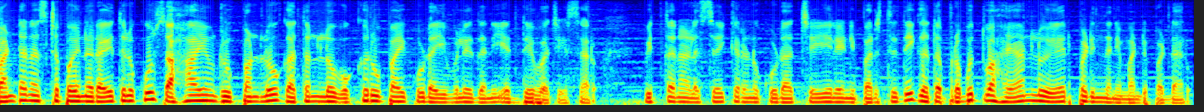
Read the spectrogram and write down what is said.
పంట నష్టపోయిన రైతులకు సహాయం రూపంలో గతంలో ఒక్క రూపాయి కూడా ఇవ్వలేదని ఎద్దేవా చేశారు. విత్తనాల సేకరణ కూడా చేయలేని పరిస్థితి గత ప్రభుత్వ హయాంలో ఏర్పడిందని మండిపడ్డారు.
